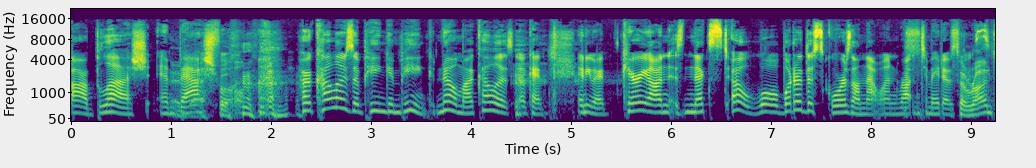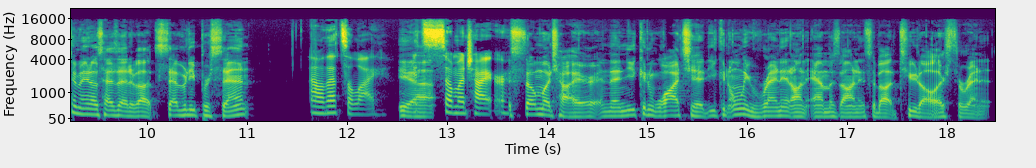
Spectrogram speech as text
are blush and, bashful. Her colors are pink and pink. No, my colors. Okay. Anyway, carry on. Next. Oh, well, what are the scores on that one? Rotten Tomatoes. So guys. Rotten Tomatoes has that about 70%. Oh, that's a lie. Yeah. It's so much higher. so much higher. And then you can watch it. You can only rent it on Amazon. It's about two dollars to rent it.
